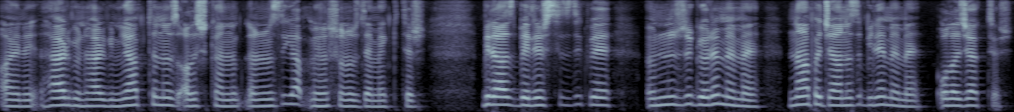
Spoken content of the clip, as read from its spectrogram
aynı her gün her gün yaptığınız alışkanlıklarınızı yapmıyorsunuz demektir. Biraz belirsizlik ve önünüzü görememe, ne yapacağınızı bilememe olacaktır.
